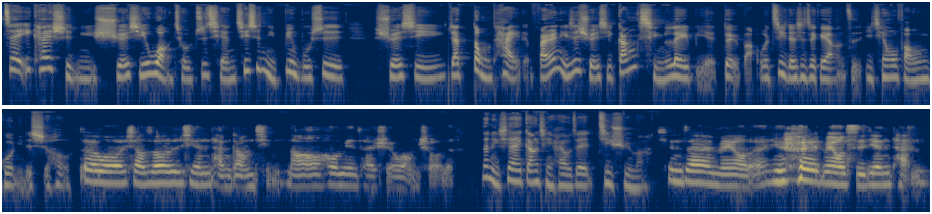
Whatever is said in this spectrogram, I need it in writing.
在一开始你学习网球之前，其实你并不是学习比较动态的，反正你是学习钢琴类别，对吧？我记得是这个样子。以前我访问过你的时候，对我小时候是先弹钢琴，然后后面才学网球的。那你现在钢琴还有在继续吗？现在没有了，因为没有时间弹。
